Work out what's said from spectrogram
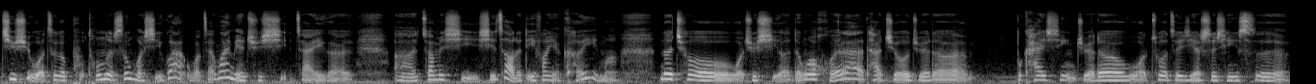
继续我这个普通的生活习惯，我在外面去洗，在一个呃专门洗洗澡的地方也可以吗？那就我去洗了。等我回来了，他就觉得不开心，觉得我做这件事情是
